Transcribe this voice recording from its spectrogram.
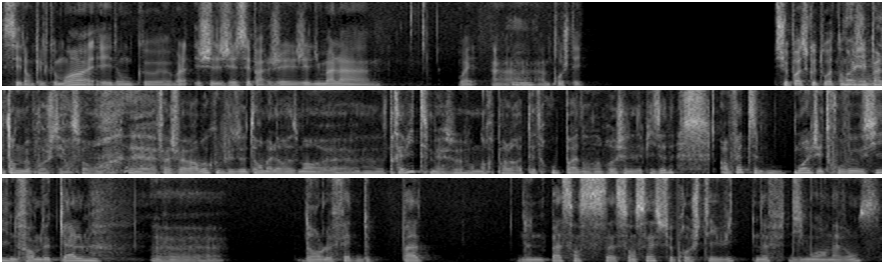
c'est dans quelques mois. Et donc, euh, voilà, je ne sais pas, j'ai du mal à, ouais, à, Mhm. à me projeter. Je sais pas ce que toi t'en Moi, j'ai pas le temps de me projeter en ce moment. Euh, Enfin, je vais avoir beaucoup plus de temps, malheureusement, euh, très vite, mais on en reparlera peut-être ou pas dans un prochain épisode. En fait, moi, j'ai trouvé aussi une forme de calme euh, dans le fait de, pas, de ne pas sans, cesse se projeter 8, 9, 10 mois en avance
